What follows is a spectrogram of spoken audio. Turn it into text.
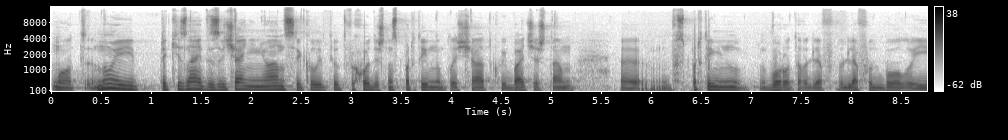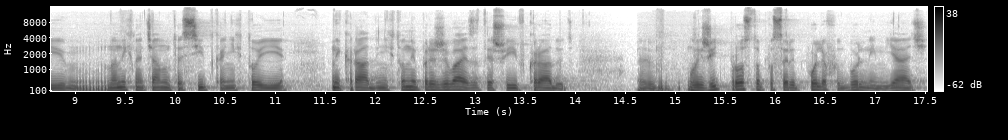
От. Ну і такі, знаєте, звичайні нюанси, коли ти от виходиш на спортивну площадку і бачиш там е, спортивні ну, ворота для, для футболу, і на них натягнута сітка, ніхто її не краде, ніхто не переживає за те, що її вкрадуть. Е, лежить просто посеред поля футбольний м'яч.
